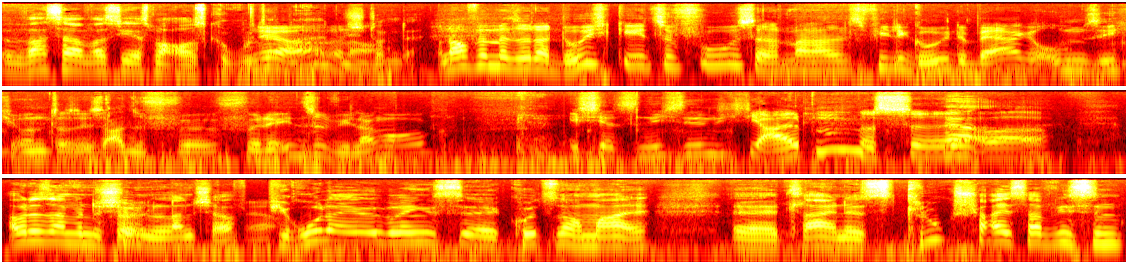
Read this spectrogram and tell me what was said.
Wasser, was sich erstmal ausgeruht hat, eine Ja, genau. Stunde. Und auch wenn man so da durchgeht zu Fuß, dann hat man halt viele grüne Berge um sich und das ist also für, für eine Insel wie Langeoog. Ist jetzt nicht, nicht die Alpen, das, äh, Ja. aber Aber das ist einfach eine schöne Schön. Landschaft. Ja. Pirola ja übrigens, äh, kurz nochmal äh, kleines Klugscheißerwissen.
